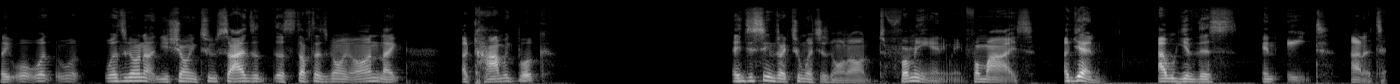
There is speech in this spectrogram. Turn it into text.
Like, what, what, what, what's going on? You showing two sides of the stuff that's going on? Like a comic book? It just seems like too much is going on for me, anyway, for my eyes. Again, I would give this an 8 out of 10.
